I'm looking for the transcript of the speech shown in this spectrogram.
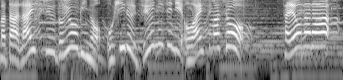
また来週土曜日のお昼12時にお会いしましょう。さようなら。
